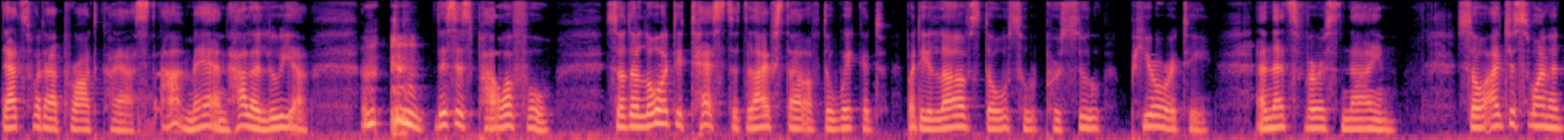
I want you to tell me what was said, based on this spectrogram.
that's what I broadcast. Amen. Hallelujah. this is powerful. So the Lord detested the lifestyle of the wicked, but he loves those who pursue purity. And that's verse 9. So I just want to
